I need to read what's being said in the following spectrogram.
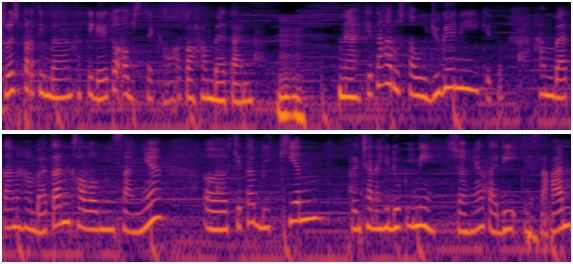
Terus pertimbangan ketiga itu obstacle atau hambatan. Mm-mm. Nah, kita harus tahu juga nih gitu. Hambatan-hambatan kalau misalnya eh, kita bikin rencana hidup ini. Contohnya tadi misalkan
